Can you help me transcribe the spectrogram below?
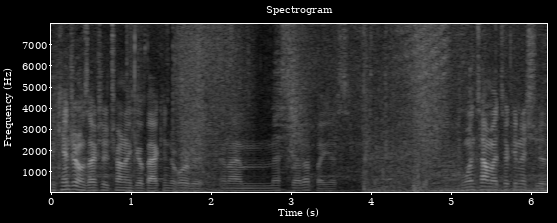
The Kendron was actually trying to go back into orbit, and I messed that up, I guess. One time I took initiative.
